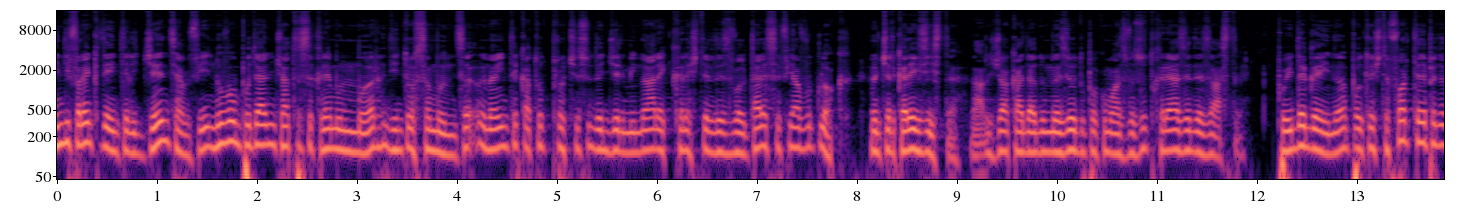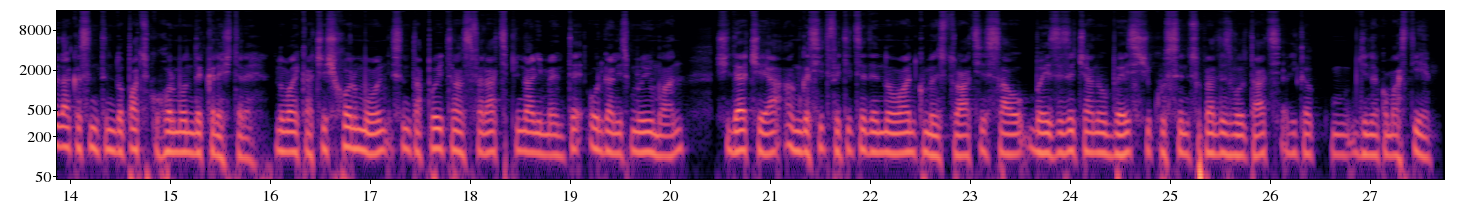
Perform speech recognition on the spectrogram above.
Indiferent cât de inteligenți am fi, nu vom putea niciodată să creăm un măr dintr-o sămânță înainte ca tot procesul de germinare, creștere, dezvoltare să fie avut loc. Încercări există, dar joaca de-a Dumnezeu, după cum ați văzut, creează dezastre. Pui de găină pot crește foarte repede dacă sunt îndopați cu hormoni de creștere, numai că acești hormoni sunt apoi transferați prin alimente organismului uman și de aceea am găsit fetițe de 9 ani cu menstruație sau băieți de 10 ani obezi și cu sâni supradezvoltați, adică ginecomastie.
